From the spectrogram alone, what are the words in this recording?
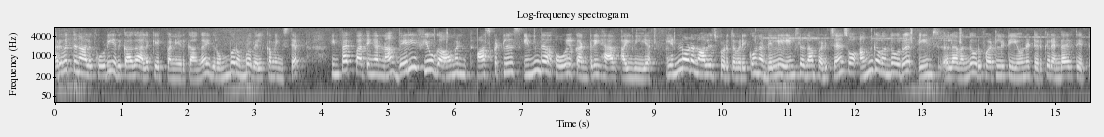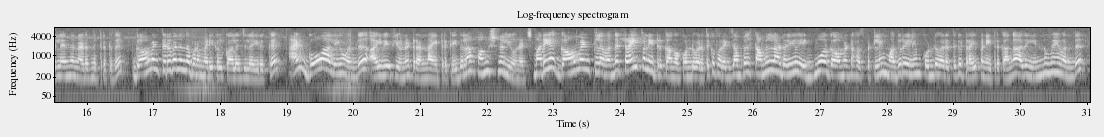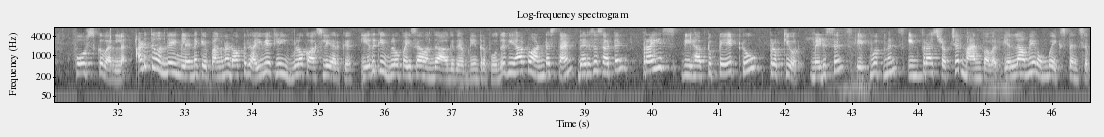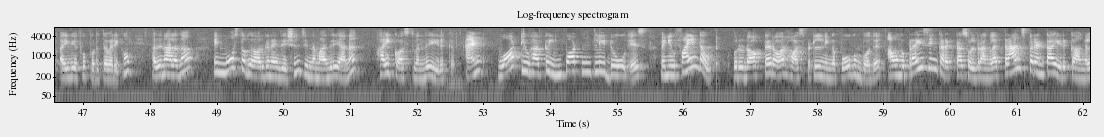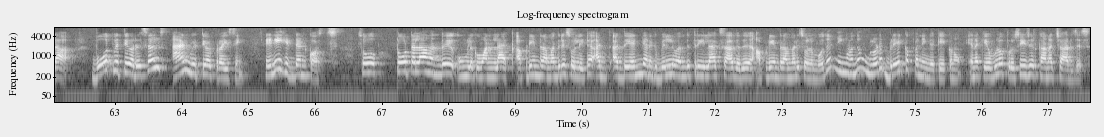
அறுபத்தி நாலு கோடி இதுக்காக அலோகேட் பண்ணியிருக்காங்க. இது ரொம்ப ரொம்ப வெல்கமிங் ஸ்டெப் இன்ஃபேக்ட் பார்த்தீங்கன்னா very few government hospitals in the whole country have IVF என்னோட நாலேஜ் பொறுத்த வரைக்கும் நான் டெல்லி எய்ம்ஸில் தான் படித்தேன் ஸோ அங்கே வந்து ஒரு எய்ம்ஸில் வந்து ஒரு ஃபர்டிலிட்டி யூனிட் இருக்குது ரெண்டாயிரத்தி எட்டுலேருந்து நடந்துட்டு இருக்குது. கவர்மெண்ட் திருவனந்தபுரம் மெடிக்கல் காலேஜில் இருக்குது அண்ட் கோவாலையும் வந்து ஐவிஎஃப் யூனிட் ரன் ஆகிட்டு இருக்கு. இதெல்லாம் ஃபங்க்ஷனல் யூனிட்ஸ் நிறைய கவர்மெண்ட்ல வந்து ட்ரை பண்ணிட்டு இருக்காங்க கொண்டு வரதுக்கு. ஃபார் எக்ஸாம்பிள் தமிழ்நாடுலையும் எக்மோர் கவர்மெண்ட் ஹாஸ்பிட்டலையும் மதுரையிலையும் கொண்டு வரதுக்கு ட்ரை பண்ணிட்டு இருக்காங்க. அது இன்னுமே வந்து ஃபோர்ஸ்க்கு வரல. அடுத்து வந்து எங்களை என்ன கேட்பாங்கன்னா டாக்டர் ஐவிஎஃப் ஏன் இவ்வளோ காஸ்ட்லியாக இருக்கு? எதுக்கு இவ்வளோ பைசா வந்து ஆகுது? அப்படின்ற போது we have to understand there is a certain price we have to pay to procure medicines equipments infrastructure man power எல்லாமே ரொம்ப எக்ஸ்பென்சிவ் ஐவிஎஃப் பொறுத்த வரைக்கும் அதனால தான் in most of the organisations இந்த மாதிரியான ஹை காஸ்ட் வந்து இருக்குது and what you have to importantly do is when you find out ஒரு டாக்டர் ஆர் ஹாஸ்பிட்டல் நீங்கள் போகும்போது அவங்க ப்ரைஸிங் கரெக்டாக சொல்கிறாங்களா டிரான்ஸ்பரண்ட்டாக இருக்காங்களா both with your results and with your pricing any hit and costs so டோட்டலாக வந்து உங்களுக்கு ஒன் லேக் அப்படின்ற மாதிரி சொல்லிட்டு அட் அட் த எண்ட் எனக்கு பில் வந்து த்ரீ லேக்ஸ் ஆகுது அப்படின்ற மாதிரி சொல்லும்போது நீங்கள் வந்து உங்களோட பிரேக்கப்பை நீங்கள் கேட்கணும். எனக்கு எவ்வளோ ப்ரொசீஜருக்கான சார்ஜஸ்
